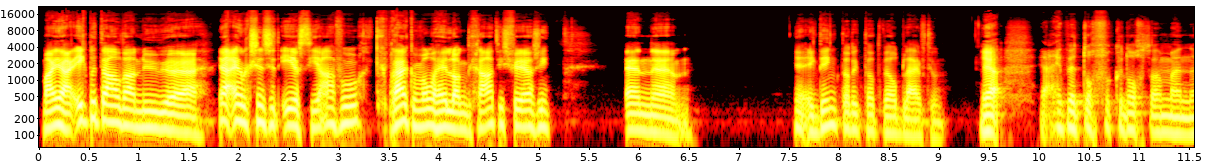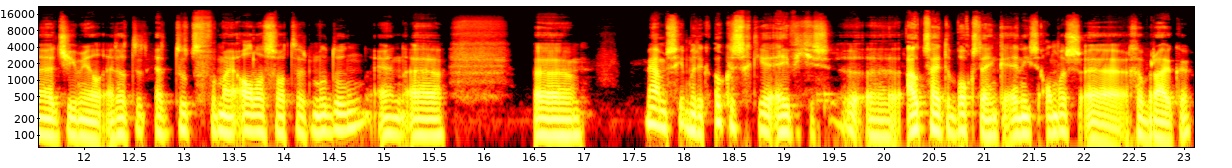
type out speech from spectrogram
Maar ja, ik betaal daar nu eh, ja, eigenlijk sinds het eerste jaar voor. Ik gebruik hem wel heel lang de gratis versie. En ehm, ja, ik denk dat ik dat wel blijf doen. Ja, ja, ik ben toch verknocht aan mijn eh, Gmail. En dat, het, doet voor mij alles wat het moet doen. En eh, eh, ja, misschien moet ik ook eens een keer eventjes eh, eh, outside the box denken en iets anders eh, gebruiken.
